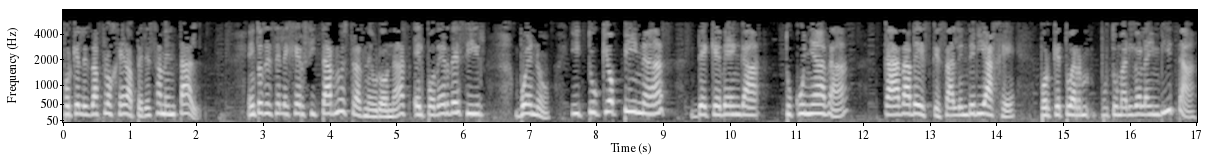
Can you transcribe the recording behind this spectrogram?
Porque les da flojera, pereza mental. Entonces, el ejercitar nuestras neuronas, el poder decir, bueno, ¿y tú qué opinas de que venga tu cuñada cada vez que salen de viaje porque tu, tu marido la invita?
